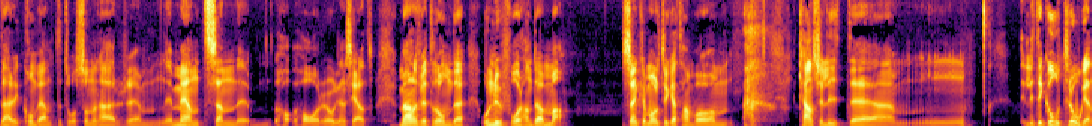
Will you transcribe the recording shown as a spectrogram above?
det här konventet då som den här eh, Mentsen ha, har organiserat. Men han har inte vetat om det och nu får han döma. Sen kan man väl tycka att han var mm, kanske lite mm, lite godtrogen.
